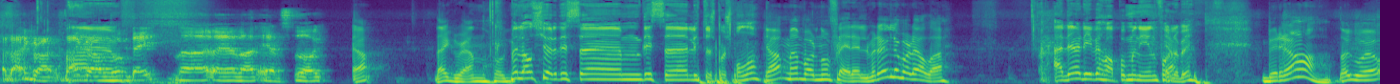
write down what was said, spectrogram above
Det er, gra det er Groundhog Day. Det er eh, hver eneste dag. Ja, det er grand hog. Men la oss kjøre disse, disse lytterspørsmålene. Ja, men Var det noen flere elvere, eller var det alle? Nei, Det er de vi har på menyen foreløpig. Bra! Da går jeg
